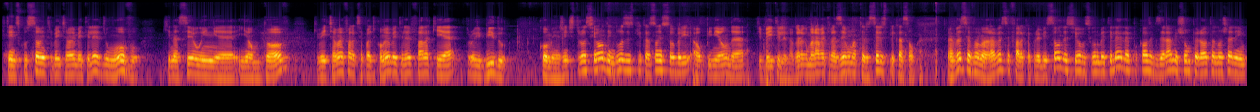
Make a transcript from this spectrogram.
que tem discussão entre Beit Shammai e Beit Hillel de um ovo que nasceu em eh, Yom Tov, que Beit Shammai fala que você pode comer, Beit Hillel fala que é proibido comer. A gente trouxe ontem duas explicações sobre a opinião da, de Beit Hillel. Agora a Gamara vai trazer uma terceira explicação. Rav você você fala que a proibição desse ovo, segundo Beit Hillel, é por causa de Zerah Mishum Perota no Sharim.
